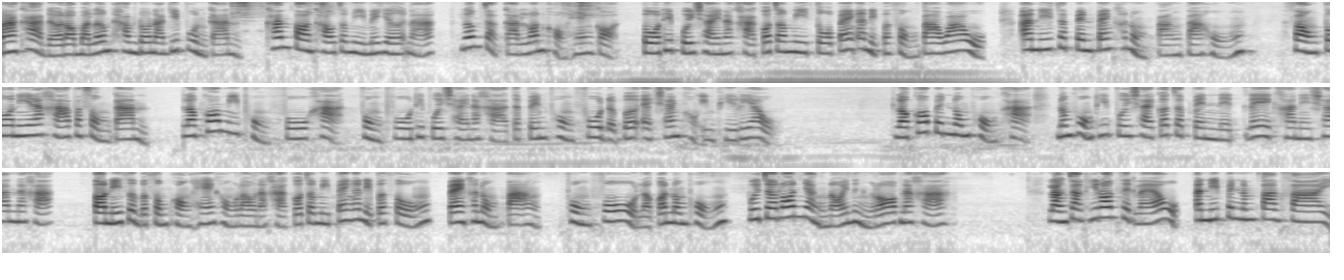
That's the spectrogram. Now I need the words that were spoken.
มาค่ะ เดี๋ยวเรามาเริ่มทำโดนัทญี่ปุ่นกัน ขั้นตอนเขาจะมีไม่เยอะนะ เริ่มจากการร่อนของแห้งก่อน ตัวที่ปุ้ยใช้นะคะ ก็จะมีตัวแป้งอเนกประสงค์ตาว่าวอันนี้จะเป็นแป้งขนมปังตาหงส์สองตัวนี้นะคะผสมกัน แล้วก็มีผงฟูค่ะ ผงฟูที่ปุ้ยใช้นะคะ จะเป็นผงฟู Double Action ของ Imperial แล้วก็เป็นนมผงค่ะ นมผงที่ปุ้ยใช้ก็จะเป็นเน t เล่คาร์เนชั่นนะคะ ตอนนี้ส่วนผสมของแห้งของเรานะคะ ก็จะมีแป้งอเนกประสงค์ แป้งขนมปัง ผงฟูแล้วก็นมผง ปุ้ยจะร่อนอย่างน้อยหนึ่งรอบนะคะ หลังจากที่ร่อนเสร็จแล้ว อันนี้เป็นน้ำตาลทราย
